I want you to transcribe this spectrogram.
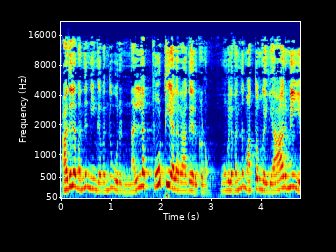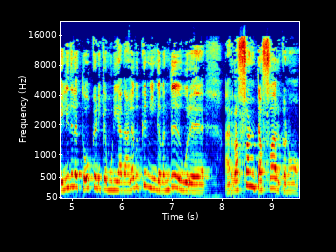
அதில் வந்து நீங்கள் வந்து ஒரு நல்ல போட்டியாளராக இருக்கணும். உங்களை வந்து மற்றவங்க யாருமே எளிதில் தோக்கடிக்க முடியாத அளவுக்கு நீங்கள் வந்து ஒரு ரஃப் அண்ட் டஃப்பாக இருக்கணும்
